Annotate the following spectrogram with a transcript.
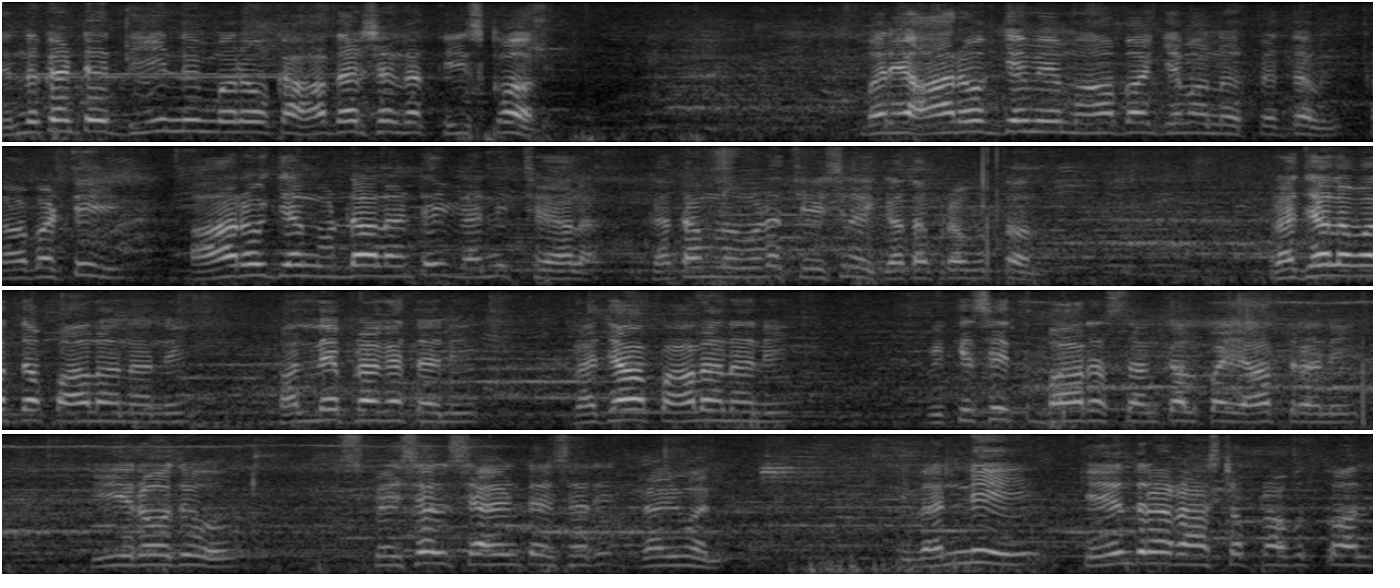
ఎందుకంటే దీన్ని మనం ఒక ఆదర్శంగా తీసుకోవాలి. మరి ఆరోగ్యమే మహాభాగ్యం అన్నారు పెద్దలు. కాబట్టి ఆరోగ్యంగా ఉండాలంటే ఇవన్నీ చేయాలి. గతంలో కూడా చేసినాయి గత ప్రభుత్వాలు. ప్రజల వద్ద పాలన అని పల్లె ప్రగతి అని ప్రజా పాలన అని వికసిత్ భారత్ సంకల్ప యాత్ర అని ఈరోజు స్పెషల్ శానిటైజరీ డ్రైవ్ అని. ఇవన్నీ కేంద్ర రాష్ట్ర ప్రభుత్వాలు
